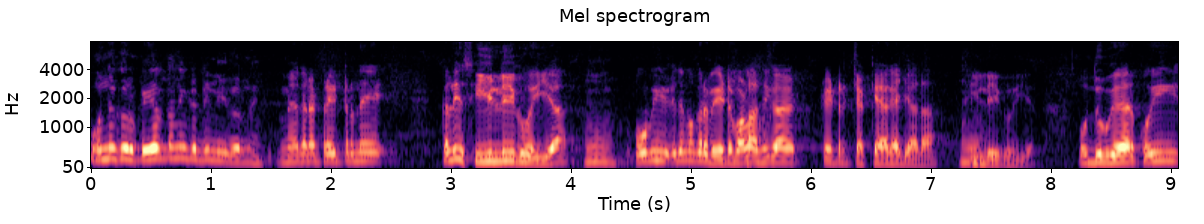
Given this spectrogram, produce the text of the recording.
ਉਹਨੇ ਕੋਈ ਰਿਪੇਅਰ ਤਾਂ ਨਹੀਂ ਕੱਢੀ ਲੀਵਰ ਨੇ? ਮੈਂ ਕਹਿੰਦਾ ਟਰੈਕਟਰ ਨੇ ਕੱਲੀ ਸੀਲ ਲੀਕ ਹੋਈ ਆ। ਹੂੰ। ਉਹ ਵੀ ਇਹਦੇ ਮਗਰ weight ਵਾਲਾ ਸੀਗਾ ਟਰੈਕਟਰ ਚੱਕਿਆ ਗਿਆ ਜ਼ਿਆਦਾ ਸੀਲ ਲੀਕ ਹੋਈ ਆ। ਉਦੋਂ ਬਗੈਰ ਕੋਈ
